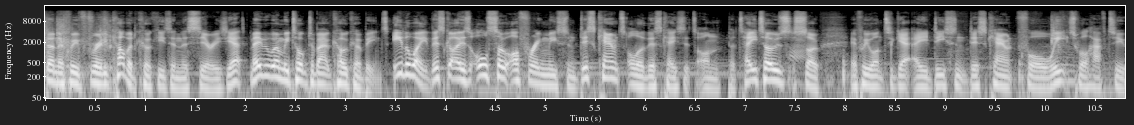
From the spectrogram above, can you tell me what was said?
don't know if we've really covered cookies in this series yet. Maybe when we talked about cocoa beans. Either way, this guy is also offering me some discounts, although this case it's on potatoes so if we want to get a decent discount for wheat, we'll have to,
